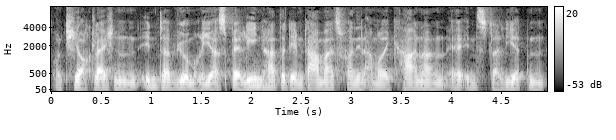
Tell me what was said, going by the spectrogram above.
Und hier auch gleich ein Interview im Rias Berlin hatte, dem damals von den Amerikanern äh, installierten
